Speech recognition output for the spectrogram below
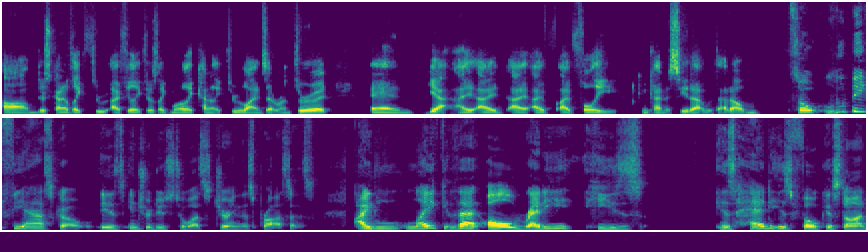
Um, there's kind of like through. I feel like there's like more like kind of like through lines that run through it and yeah, I I I I fully can kind of see that with that album. So Lupe Fiasco is introduced to us during this process. I like that already. He's his head is focused on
